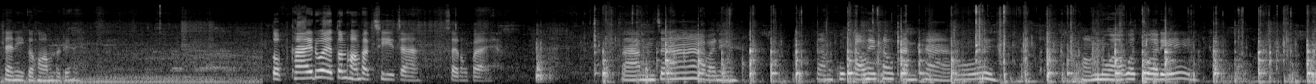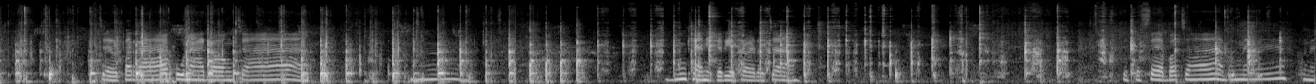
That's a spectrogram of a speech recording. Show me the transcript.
แค่นี้ก็หอมแล้วด้วยตบท้ายด้วยต้นหอมผักชีจ้ะใส่ลงไปตามจ้าบะเนี่ย ตามคลุกเคล้าให้เข้ากันค่ะ โอ้ย หอมนัวอ้วตัวเด้เจียวปลาร้าปูนาดองจ้าแค่นี้ก็เรียบร้อยแล้วจ้าเป็นกระแสบ่จ้าเบุ้งแม่เบิ่งแม่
